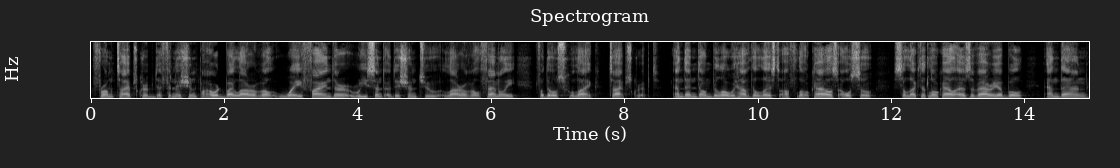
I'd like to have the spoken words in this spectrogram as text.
from TypeScript definition powered by Laravel Wayfinder, recent addition to Laravel family for those who like TypeScript. And then down below we have the list of locales, also selected locale as a variable, and then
